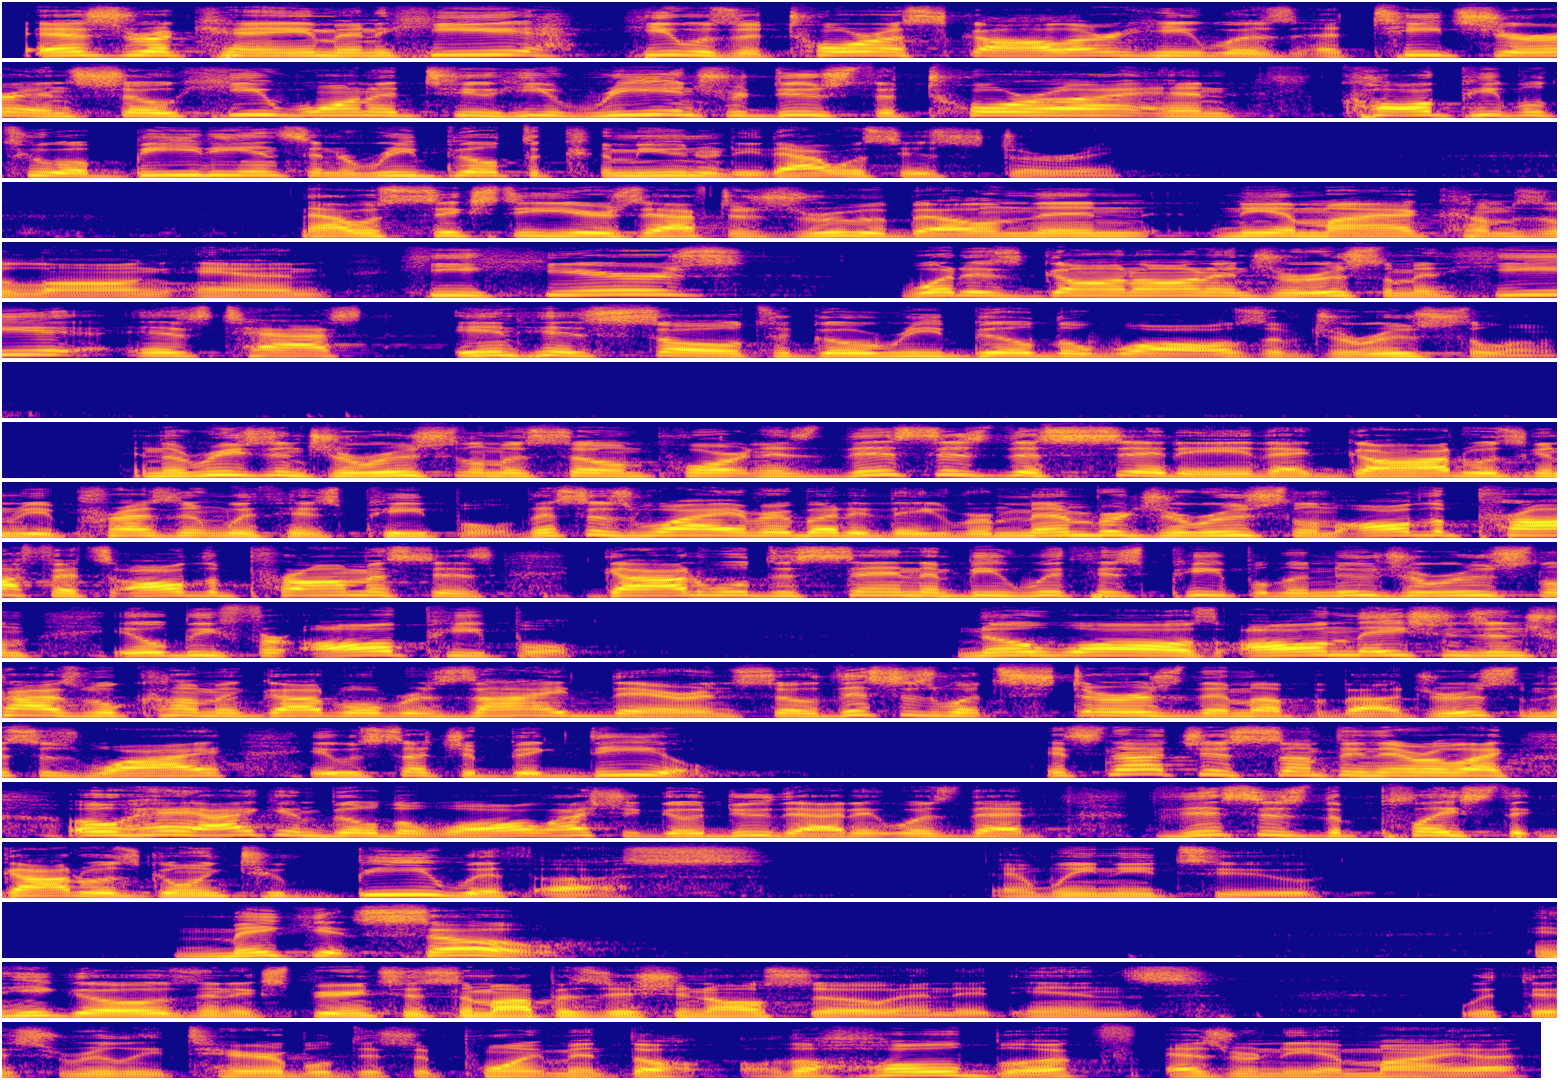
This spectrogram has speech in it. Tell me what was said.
Ezra came and he, he was a Torah scholar, he was a teacher, and so he wanted to, he reintroduced the Torah and called people to obedience and rebuilt the community. That was his stirring. That was 60 years after Zerubbabel, and then Nehemiah comes along and he hears what has gone on in Jerusalem, and he is tasked in his soul to go rebuild the walls of Jerusalem. And the reason Jerusalem is so important is this is the city that God was going to be present with his people. This is why everybody, they remember Jerusalem, all the prophets, all the promises. God will descend and be with his people. The new Jerusalem, it will be for all people. No walls, all nations and tribes will come and God will reside there. And so this is what stirs them up about Jerusalem. This is why it was such a big deal. It's not just something they were like, oh, hey, I can build a wall. I should go do that. It was that this is the place that God was going to be with us and we need to make it so. And he goes and experiences some opposition also, and it ends with this really terrible disappointment. The, the whole book, Ezra Nehemiah,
